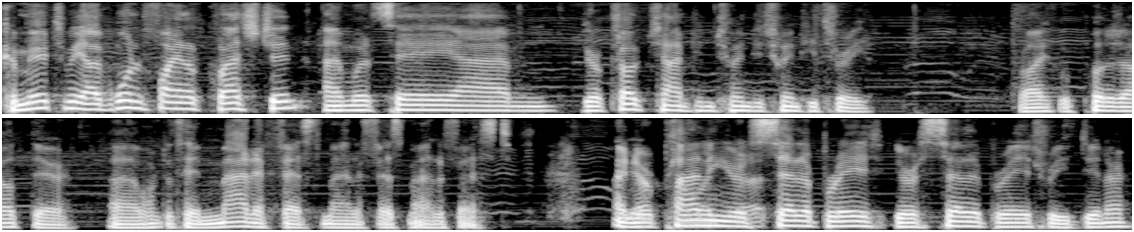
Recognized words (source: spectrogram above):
Come here to me. I have one final question, and we'll say um, your club champion 2023. Right, we'll put it out there. Uh, I want to say manifest, manifest, manifest. And Yeah, you're planning like your that. celebrate your celebratory dinner,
